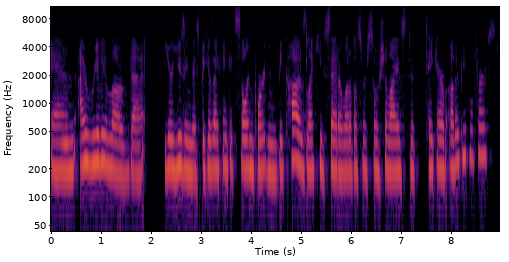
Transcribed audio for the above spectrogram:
And i really love that you're using this because i think it's so important because like you said a lot of us are socialized to take care of other people first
